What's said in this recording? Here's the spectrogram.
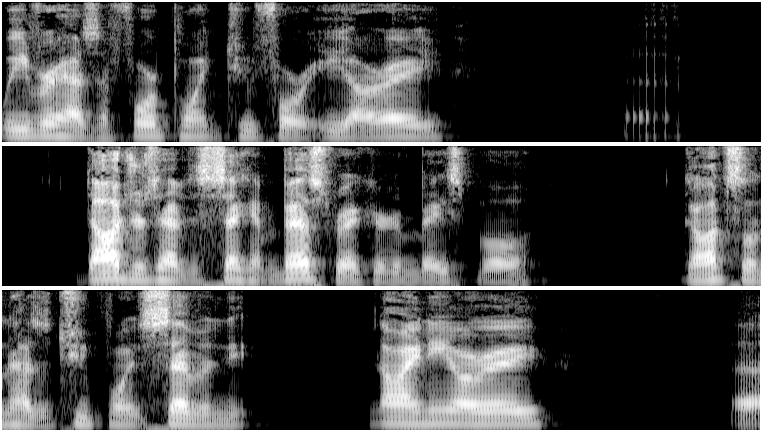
Weaver has a 4.24 ERA. Uh, Dodgers have the second best record in baseball. Gonsolin has a 2.79 ERA. Uh,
